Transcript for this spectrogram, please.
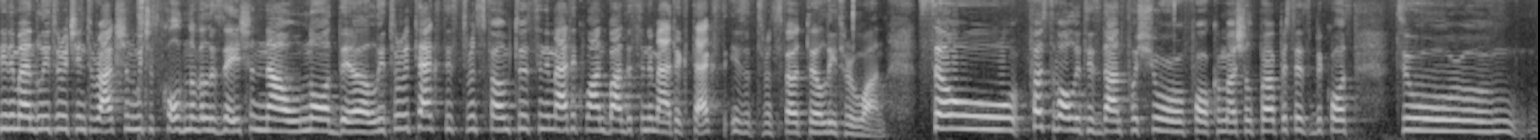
cinema and literature interaction, which is called novelization. Now, not the literary text is transformed to a cinematic one, but the cinematic text is transferred to a literary one. So, first of all, it is done for sure for commercial purposes because to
